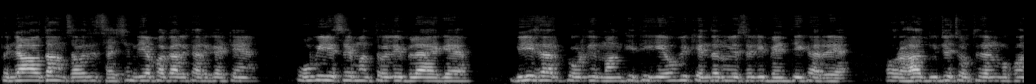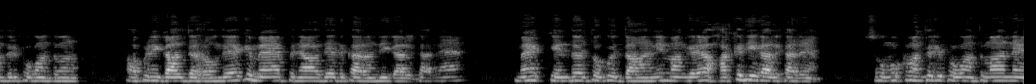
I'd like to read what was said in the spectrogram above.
ਪੰਜਾਬ ਵਿਧਾਨ ਸਭਾ ਦੇ ਸੈਸ਼ਨ ਦੀ ਆਪਾਂ ਗੱਲ ਕਰ ਗਏ ਹਾਂ ਉਹ ਵੀ ਇਸੇ ਮੰਤਵ ਲਈ ਬੁਲਾਇਆ ਗਿਆ। 20000 ਕਰੋੜ ਦੀ ਮੰਗ ਕੀਤੀ ਗਈ, ਉਹ ਵੀ ਕੇਂਦਰ ਨੂੰ ਇਸ ਲਈ ਬੇਨਤੀ ਕਰ ਰਿਹਾ ਔਰ ਹਰ ਦੂਜੇ ਚੌਥੇ ਦਿਨ ਮੁੱਖ ਮੰਤਰੀ ਭਗਵੰਤ ਮਾਨ ਆਪਣੀ ਗੱਲ ਦੁਹਰਾਉਂਦੇ ਆ ਕਿ ਮੈਂ ਪੰਜਾਬ ਦੇ ਅਧਿਕਾਰਾਂ ਦੀ ਗੱਲ ਕਰ ਰਿਹਾ ਮੈਂ ਕੇਂਦਰ ਤੋਂ ਕੋਈ ਦਾਨ ਨਹੀਂ ਮੰਗ ਰਿਹਾ, ਹੱਕ ਦੀ ਗੱਲ ਕਰ ਰਿਹਾ ਸੋ ਮੁੱਖ ਮੰਤਰੀ ਭਗਵੰਤ ਮਾਨ ਨੇ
